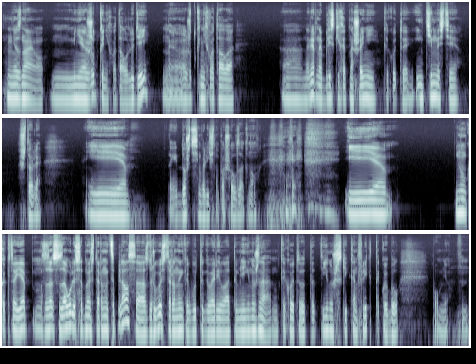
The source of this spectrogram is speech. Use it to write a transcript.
не знаю, мне жутко не хватало людей, э, жутко не хватало, э, наверное, близких отношений, какой-то интимности, что ли. И, так, дождь символично пошел за окном. И Ну, как-то я за, за Олю с одной стороны цеплялся, а с другой стороны как будто говорил, а ты мне не нужна. Ну, Какой-то вот этот юношеский конфликт такой был, помню. Хм.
